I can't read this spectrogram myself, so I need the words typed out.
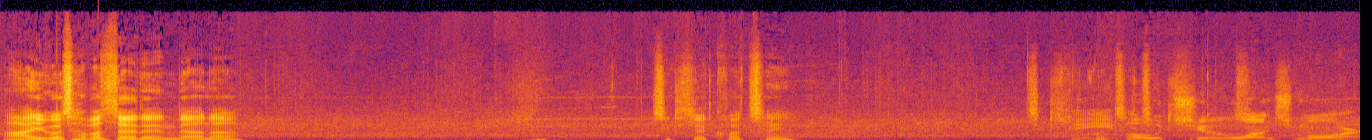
아 이거 잡았어야 되는데 하나. 직슬 커체. 직슬 The 커체. 0-2 once more.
